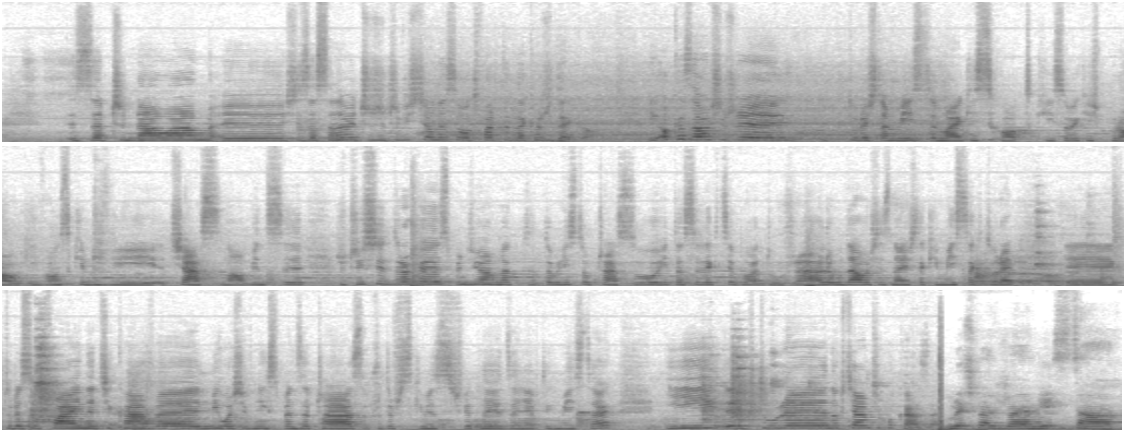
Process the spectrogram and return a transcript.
zaczynałam y, się zastanawiać, czy rzeczywiście one są otwarte dla każdego. I okazało się, że któreś tam miejsce ma jakieś schodki, są jakieś progi, wąskie drzwi, ciasno, więc y, rzeczywiście trochę spędziłam nad tą listą czasu i ta selekcja była duża, ale udało się znaleźć takie miejsca, które, y, które są fajne, ciekawe, miło się w nich spędza czas, a przede wszystkim jest świetne jedzenie w tych miejscach i y, które no, chciałam Ci pokazać. Myślę, że miejsca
